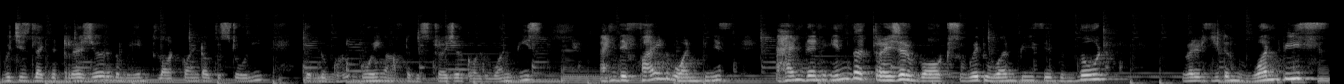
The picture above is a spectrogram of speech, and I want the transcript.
which is like the treasure, the main plot point of the story. They're going after this treasure called One Piece, and they find One Piece, and then in the treasure box with One Piece is the note where it's written One Piece,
